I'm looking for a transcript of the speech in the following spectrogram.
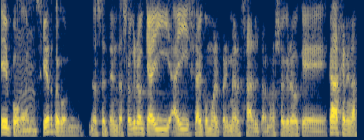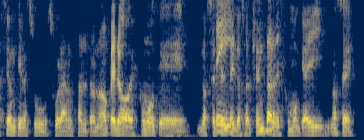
época, ¿no Mm. es cierto? Con los 70. Yo creo que ahí, ahí ya hay como el primer salto, ¿no? Yo creo que cada generación tiene su, su gran salto, ¿no? Pero es como que los 70 y los 80 Ujú. es como que hay, no sé,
